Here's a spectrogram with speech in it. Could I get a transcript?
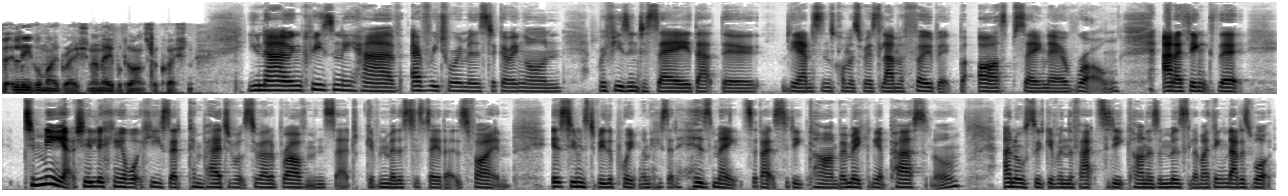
for Illegal Migration, unable to answer a question. You now increasingly have every Tory minister going on refusing to say that the the Anderson's comments were Islamophobic, but are saying they are wrong. And I think that. To me, actually, looking at what he said compared to what Suella Braverman said, given ministers say that is fine, it seems to be the point when he said his mates about Sadiq Khan by making it personal, and also given the fact Sadiq Khan is a Muslim, I think that is what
